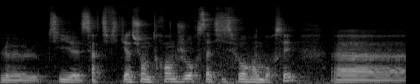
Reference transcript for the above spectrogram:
le, petit certification de 30 jours satisfait ou remboursé, euh,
